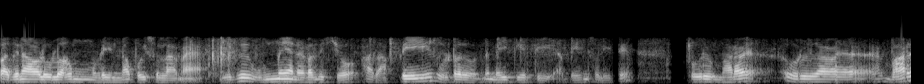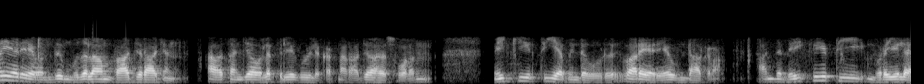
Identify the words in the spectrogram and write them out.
பதினாலு உலகம் அப்படின்லாம் போய் சொல்லாமல் எது உண்மையாக நடந்துச்சோ அது அப்படியே சொல்கிறது வந்து மெய்கீர்த்தி அப்படின்னு சொல்லிட்டு ஒரு மர ஒரு வரையறையை வந்து முதலாம் ராஜராஜன் தஞ்சாவூரில் பெரிய கோயிலில் கட்டின ராஜராஜ சோழன் மெய்கீர்த்தி அப்படின்ற ஒரு வரையறையை உண்டாக்குறான் அந்த மெய்கீர்த்தி முறையில்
